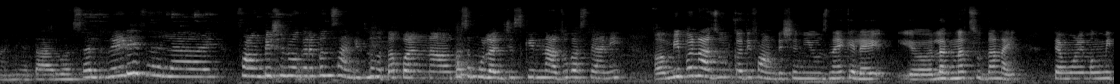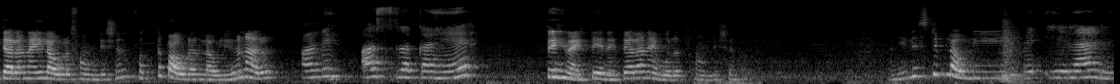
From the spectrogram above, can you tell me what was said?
आणि आता आरू असा रेडी झालाय. फाउंडेशन वगैरे पण सांगितलं होतं पण कसं मुलांची स्किन नाजूक असते आणि मी पण अजून कधी फाउंडेशन यूज नाही केलंय. अं, लग्नात सुद्धा नाही. त्यामुळे मग मी त्याला नाही लावलं फाउंडेशन फक्त पावडर लावली. हो आणि असं काय हे? ते नाही ते नाही. त्याला नाही बोलत फाउंडेशन आणि लिपस्टिक लावली. हे लाल आहे.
